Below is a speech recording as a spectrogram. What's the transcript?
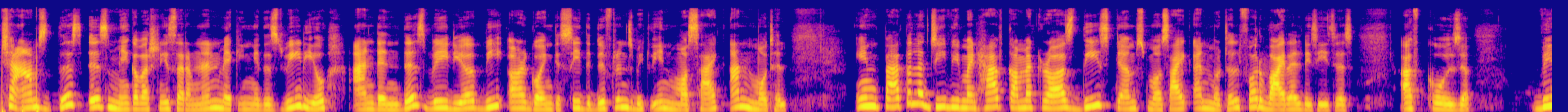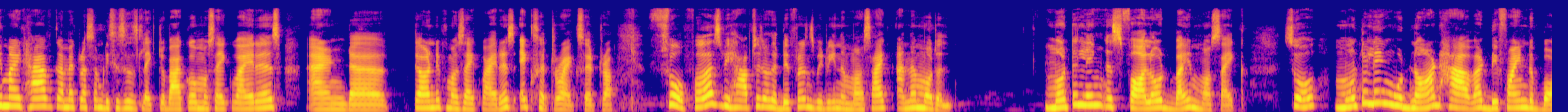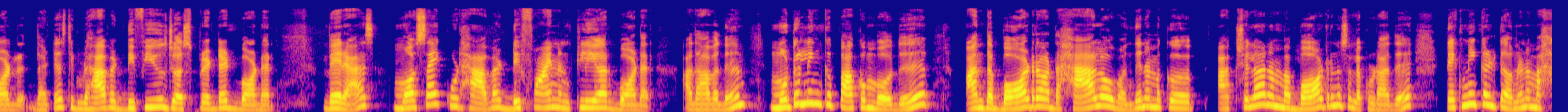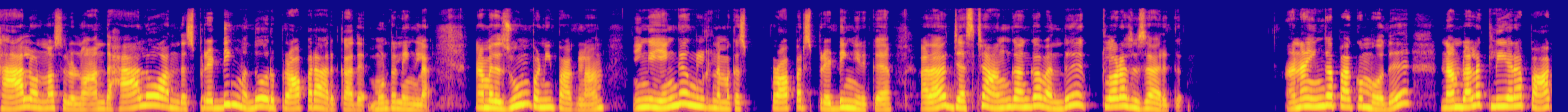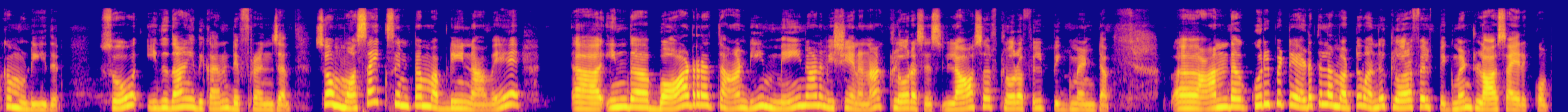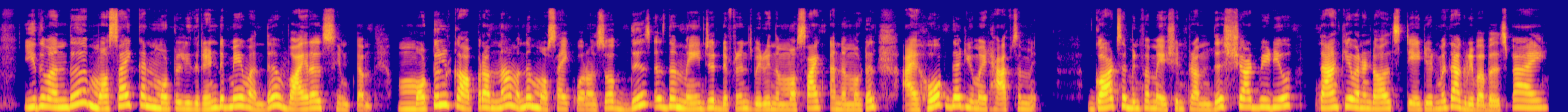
Champs, this is Megavashni Saravanan making this video and in this video we are going to see the difference between mosaic and motile. In pathology, we might have come across these terms mosaic and motile for viral diseases. Of course, we might have come across some diseases like tobacco mosaic virus and uh, turnip mosaic virus, etc. etc. So, first we have to know the difference between the mosaic and the motile. Motiling is followed by mosaic. So, motiling would not have a defined border, that is, it would have a diffused or spreaded border, whereas mosaic would have a defined and clear border. அதாவது மொட்டலிங்க்கு பார்க்கும்போது அந்த border அந்த Halo வந்து நமக்கு ஆக்சுவலாக நம்ம பார்டர்னு சொல்லக்கூடாது. Technical டேர்மில் நம்ம ஹேலோன்னு தான் சொல்லணும். அந்த ஹேலோ அந்த ஸ்ப்ரெட்டிங் வந்து ஒரு ப்ராப்பராக இருக்காது. மோட்டலிங்கில் நம்ம இதை ஜூம் பண்ணி பார்க்கலாம். இங்கே எங்கே உங்களுக்கு நமக்கு ப்ராப்பர் ஸ்ப்ரெட்டிங் இருக்குது அதாவது ஜஸ்ட்டு அங்கங்கே வந்து குளோரோசிஸாக இருக்குது ஆனால் இங்கே பார்க்கும்போது நம்மளால் கிளியராக பார்க்க முடியுது. ஸோ இதுதான் இதுக்கான டிஃப்ரென்ஸு. ஸோ மொசைக் சிம்டம் அப்படின்னாவே இந்த பார்டரை தாண்டி மெயினான விஷயம் என்னென்னா chlorosis loss of chlorophyll pigment அந்த குறிப்பிட்ட இடத்துல மட்டும் வந்து குளோரோஃபில் பிக்மெண்ட் லாஸ் ஆகிருக்கும் இது வந்து மொசைக் அண்ட் மொட்டில் இது ரெண்டுமே வந்து வைரல் சிம்டம் மொட்டிலுக்கு அப்புறம் தான் வந்து மொசைக் வரும். So this is the major difference between the mosaic and the mottle I hope that you might have some got information from this short video thank you and all stay Yoon with agri bubbles bye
